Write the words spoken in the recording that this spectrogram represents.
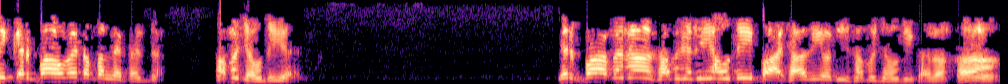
ਉਹਦੀ ਕਿਰਪਾ ਹੋਵੇ ਤਾਂ ਪੱਲੇ ਪੈਂਦਾ ਸਮਝ ਆਉਂਦੀ ਹੈ। ਕਿਰਪਾ ਬਿਨਾ ਸਮਝ ਨਹੀਂ ਆਉਂਦੀ ਭਾਸ਼ਾ ਦੀ ਉਹਦੀ ਸਮਝ ਆਉਂਦੀ ਪਹਿਲਾਂ। ਹਾਂ।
